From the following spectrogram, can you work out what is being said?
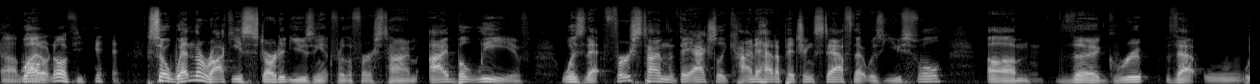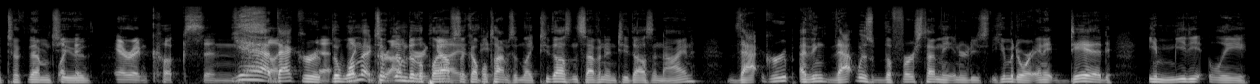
Um, I don't know if you, So when the Rockies started using it for the first time, I believe was that first time that they actually kind of had a pitching staff that was useful. Um, the group that w- took them to like the Aaron Cooks and yeah, such, that group, yeah, the one like that took them to the Gromberg playoffs a couple yeah. times in like 2007 and 2009. That group, I think that was the first time they introduced the humidor, and it did immediately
